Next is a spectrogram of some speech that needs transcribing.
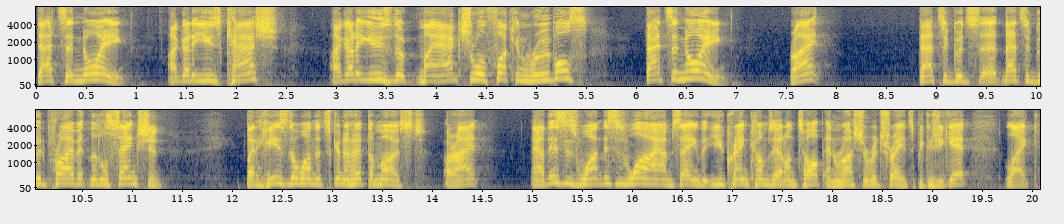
That's annoying. I got to use cash. I got to use the my actual fucking rubles. That's annoying, right? That's a good uh, that's a good private little sanction. But here's the one that's going to hurt the most, all right? Now this is one this is why I'm saying that Ukraine comes out on top and Russia retreats because you get like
